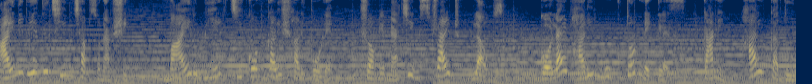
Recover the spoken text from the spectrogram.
আইনি বিয়েতে ছিমছাম সোনাক্ষী মায়ের বিয়ের চিকনকারী শাড়ি পরলেন। সঙ্গে ম্যাচিং স্ট্রাইট ব্লাউজ। গলায় ভারী মুক্তোর নেকলেস। কানে হালকা দুল।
